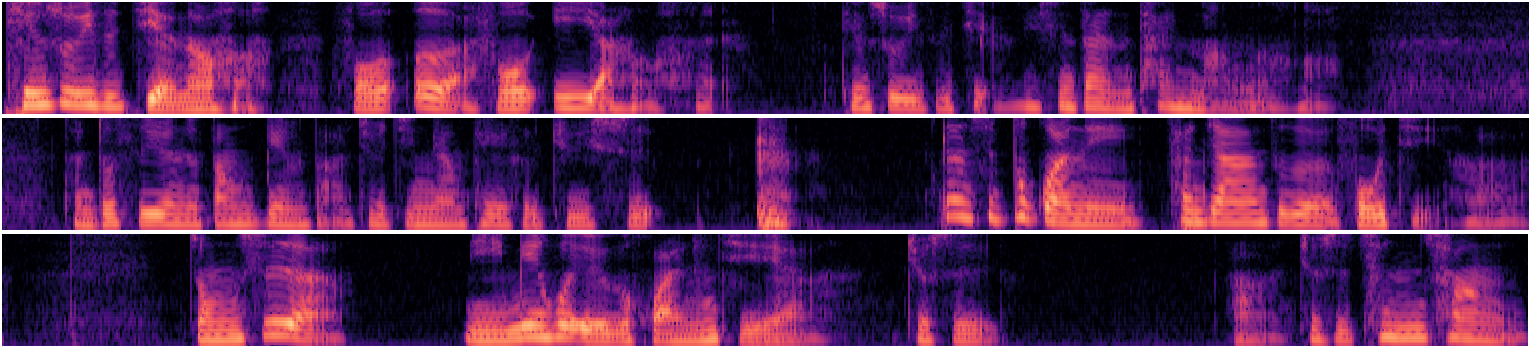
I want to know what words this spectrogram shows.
天数一直减哦，佛二啊，佛一啊，哈，天数一直减，因为现在人太忙了哈，很多寺院的方便法就尽量配合居士。但是不管你参加这个佛几哈，总是啊，里面会有一个环节啊，就是啊，就是称唱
